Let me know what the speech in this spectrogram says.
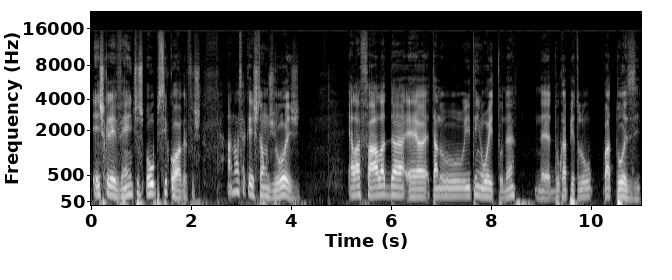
escreventes ou psicógrafos. A nossa questão de hoje, ela fala da está é, tá no item 8, né, né, do capítulo 14.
